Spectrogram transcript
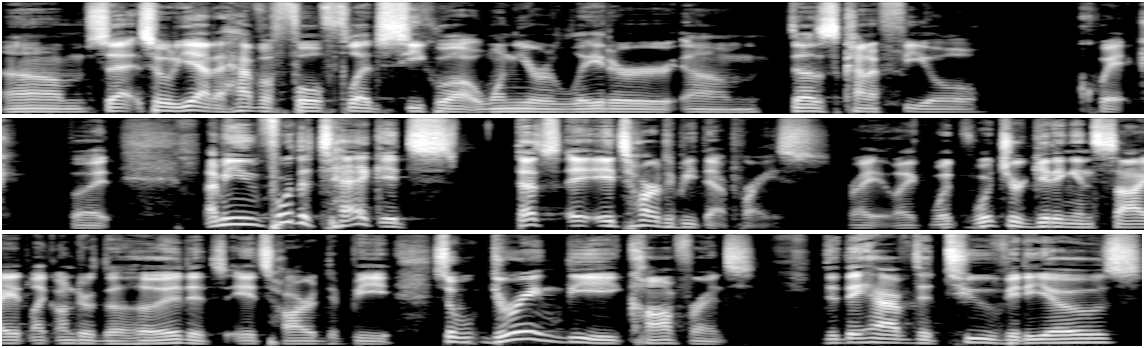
Mhm. Um, so, so yeah, to have a full fledged sequel out one year later um, does kind of feel quick. But I mean, for the tech, it's that's it's hard to beat that price, right? Like what what you're getting inside, like under the hood, it's it's hard to beat. So during the conference, did they have the two videos,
